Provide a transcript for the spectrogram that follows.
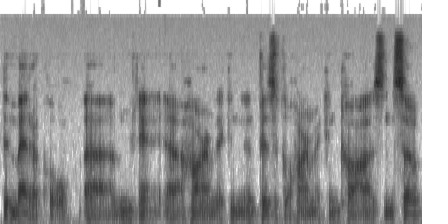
the medical um, uh, harm that can and physical harm it can cause. And so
